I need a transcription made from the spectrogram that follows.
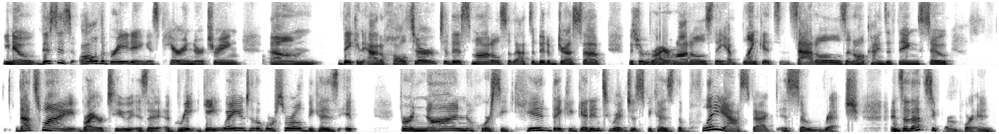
you know, this is all the braiding is care and nurturing. Um, they can add a halter to this model, so that's a bit of dress up. With their Breyer models, they have blankets and saddles and all kinds of things. So that's why Breyer 2 is a, a great gateway into the horse world because it for a non-horsey kid, they could get into it just because the play aspect is so rich. And so that's super important.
